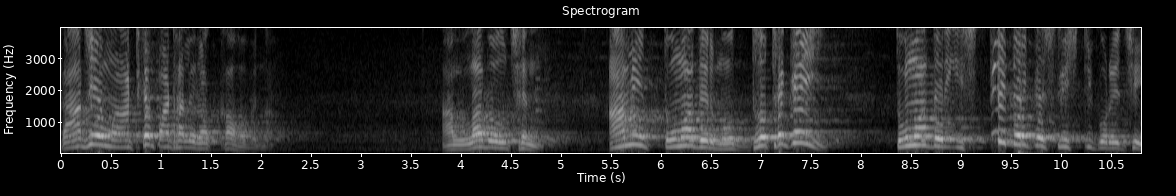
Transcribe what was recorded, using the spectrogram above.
কাজে মাঠে পাঠালে রক্ষা হবে না। আল্লাহ বলছেন আমি তোমাদের মধ্য থেকেই তোমাদের স্ত্রীদেরকে সৃষ্টি করেছি,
